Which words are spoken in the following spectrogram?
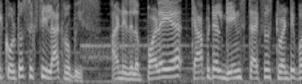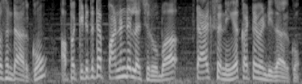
equal to sixty lakh rupees and இதில் பழைய கேபிட்டல் கெயின்ஸ் டேக்ஸஸ் டுவெண்ட்டி பர்சென்ட்டாக இருக்கும். அப்போ கிட்டத்தட்ட பன்னெண்டு லட்ச ரூபாய் டேக்ஸை நீங்கள் கட்ட வேண்டியதாக இருக்கும்.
